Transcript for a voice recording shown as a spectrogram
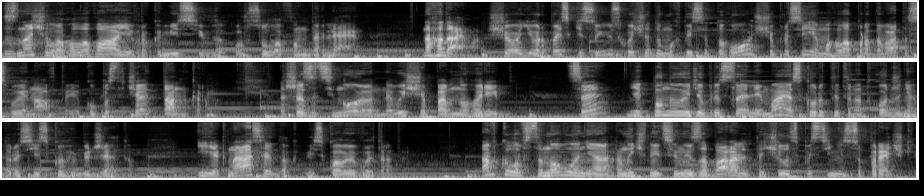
зазначила голова Єврокомісії Урсула фон дер Ляєн. Нагадаємо, що Європейський Союз хоче домогтися того, щоб Росія могла продавати свою нафту, яку постачають танкерами, лише за ціною не вище певного рівня. Це, як планують у Брюсселі, має скоротити надходження до російського бюджету і як наслідок військові витрати. Навколо встановлення граничної ціни за барель точились постійні суперечки.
